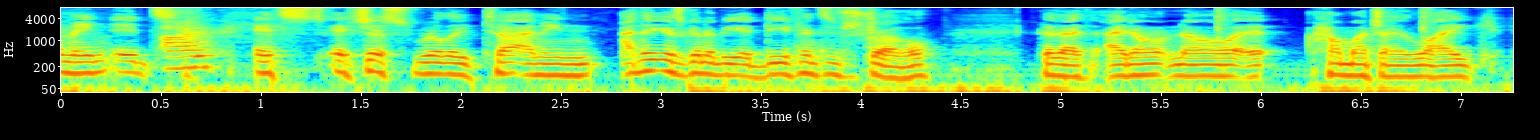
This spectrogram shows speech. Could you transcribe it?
I mean, it's I'm- it's it's just really tough. I mean, I think it's going to be a defensive struggle because I, I don't know it, how much I like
